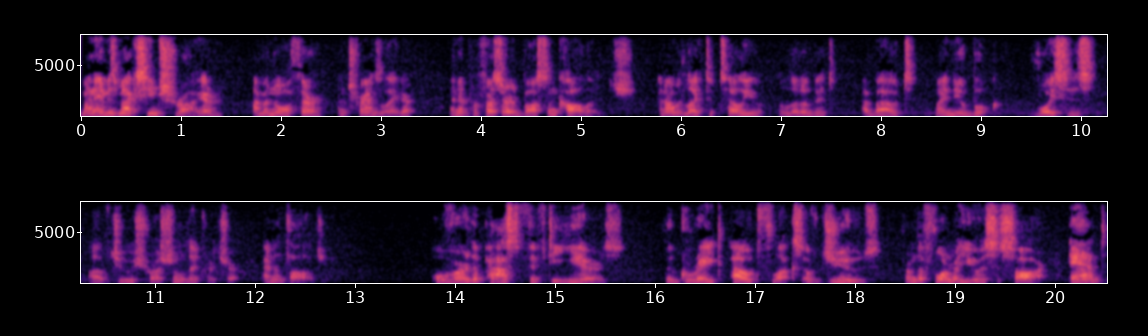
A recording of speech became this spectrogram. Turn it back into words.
My name is Maxim Shrayer. I'm an author and translator and a professor at Boston College. And I would like to tell you a little bit about my new book, Voices of Jewish Russian Literature, an anthology. Over the past 50 years, the great outflux of Jews from the former USSR and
